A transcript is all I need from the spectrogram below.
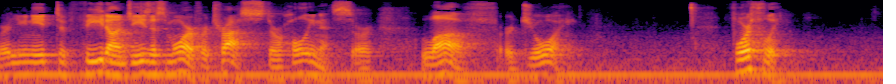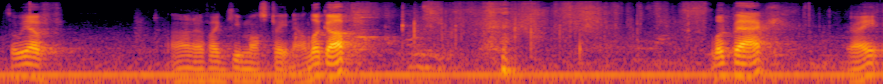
Where do you need to feed on Jesus more for trust or holiness or love or joy? Fourthly, so we have, I don't know if I can keep them all straight now. Look up. look back, right?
